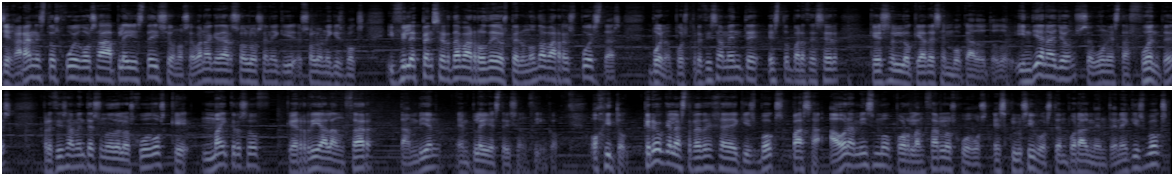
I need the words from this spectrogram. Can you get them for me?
¿llegarán estos juegos a PlayStation o se van a quedar solos en solo en Xbox? Y Phil Spencer daba rodeos pero no daba respuestas. Bueno, pues precisamente esto parece ser que es lo que ha desembocado todo. Indiana Jones, según estas fuentes, precisamente es uno de los juegos que Microsoft querría lanzar también en PlayStation 5. Ojito, creo que la estrategia de Xbox pasa ahora mismo por lanzar los juegos exclusivos temporalmente en Xbox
